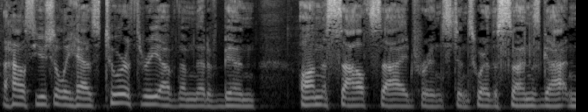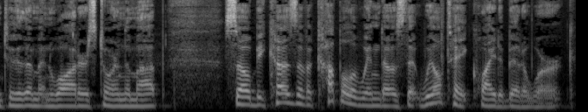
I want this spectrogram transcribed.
the house usually has two or three of them that have been on the south side, for instance, where the sun's gotten to them and water's torn them up. So, because of a couple of windows that will take quite a bit of work,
